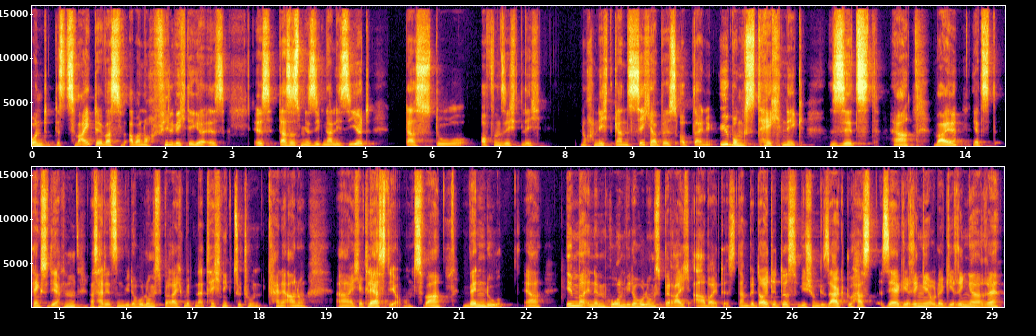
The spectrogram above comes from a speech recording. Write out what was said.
Und das Zweite, was aber noch viel wichtiger ist, ist, dass es mir signalisiert, dass du offensichtlich noch nicht ganz sicher bist, ob deine Übungstechnik sitzt. Ja, weil jetzt denkst du dir, hm, was hat jetzt ein Wiederholungsbereich mit einer Technik zu tun? Keine Ahnung. Äh, ich erkläre es dir. Und zwar, wenn du ja, immer in einem hohen Wiederholungsbereich arbeitest, dann bedeutet das, wie schon gesagt, du hast sehr geringe oder geringere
